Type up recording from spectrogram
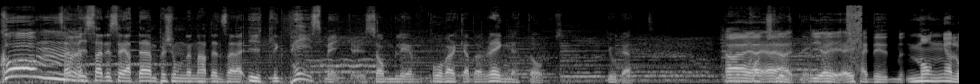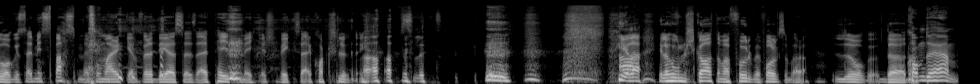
Kom! Sen visade det sig att den personen hade en sån här ytlig pacemaker som blev påverkad av regnet och gjorde ett... ja, ja, ja, ja, kortslutning. ja, ja, exakt, det är många låg och så här, med spasmer på marken för att deras så här, pacemakers fick så här, kortslutning. Ja, absolut. Hela, hela Hornsgatan var full med folk som bara låg och döda. Kom du hem?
